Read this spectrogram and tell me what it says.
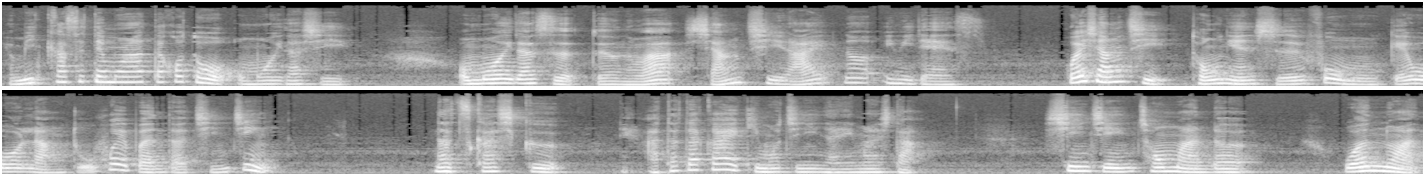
読み聞かせてもらったことを思い出し、思い出すというのは想起来の意味です。回想起童年時父母給我朗讀繪本的情境、懐かしく温かい気持ちになりました。心情充满了温暖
